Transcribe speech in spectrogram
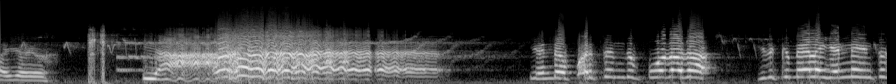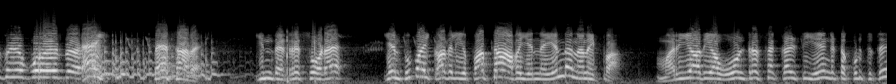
ஐயோ என்ன பர்சந்து போதாதா? இதுக்கு மேல என்ன இன்ச செய்ய ஏய், பேசாத. இந்த ட்ரெஸ்ஸோட என் துபாய் காதலிய பார்த்தா அவ என்ன என்ன நினைப்பா? மரியாதையா உன் ட்ரெஸ்ஸ கழட்டி என்கிட்ட கொடுத்துட்டு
